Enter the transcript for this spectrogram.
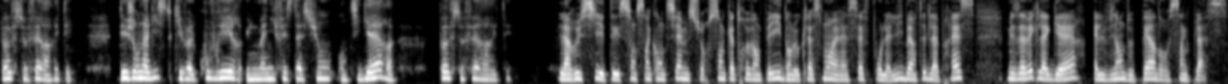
peuvent se faire arrêter. Des journalistes qui veulent couvrir une manifestation anti-guerre peuvent se faire arrêter. La Russie était 150e sur 180 pays dans le classement RSF pour la liberté de la presse, mais avec la guerre, elle vient de perdre 5 places.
